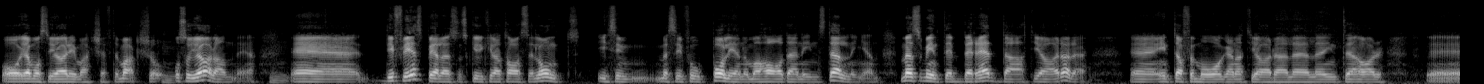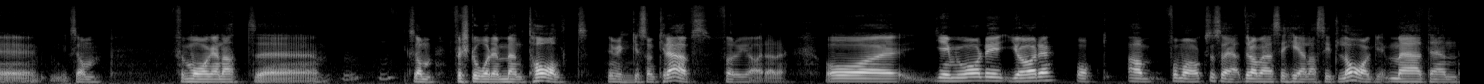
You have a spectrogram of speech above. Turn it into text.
Och jag måste göra det i match efter match. Och, och så gör han det. Eh, det är fler spelare som skulle kunna ta sig långt i sin, med sin fotboll genom att ha den inställningen. Men som inte är beredda att göra det. Eh, inte har förmågan att göra eller, eller inte har eh, liksom förmågan att eh, liksom förstår det mentalt hur mycket Mm. som krävs för att göra det. Och eh, Jamie Vardy gör det och han får man också säga drar med sig hela sitt lag med den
